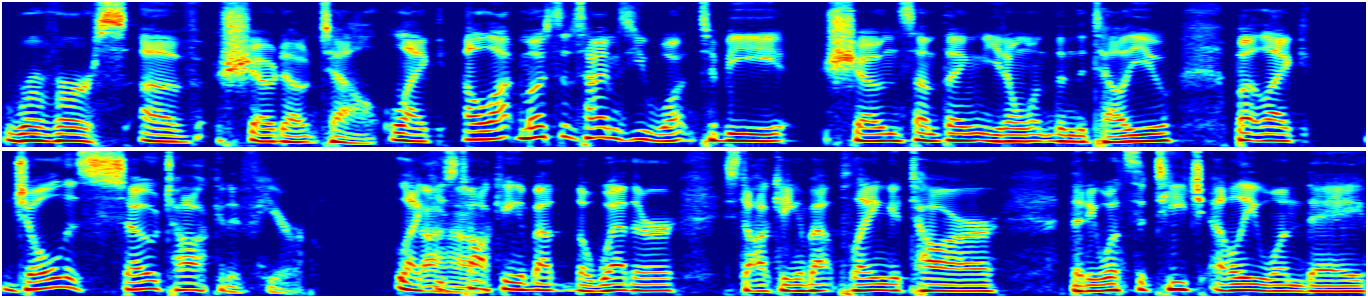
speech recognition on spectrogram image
reverse of show don't tell. Like a lot most of the times you want to be shown something, you don't want them to tell you, but like Joel is so talkative here. Like he's Uh-huh. talking about the weather, he's talking about playing guitar, that he wants to teach Ellie one day.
